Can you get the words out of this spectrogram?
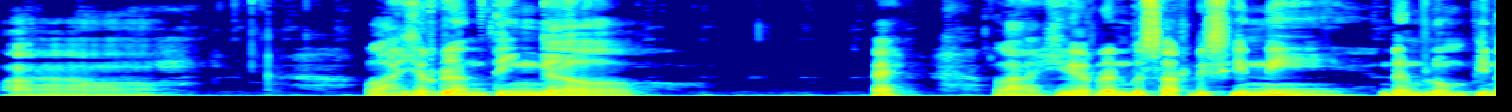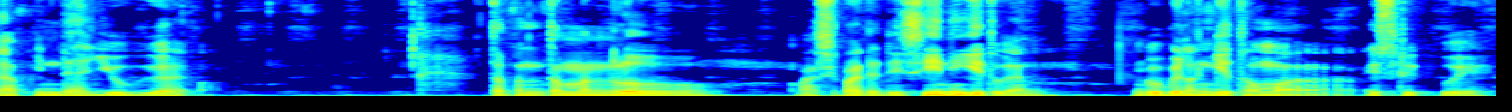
uh, lahir dan tinggal lahir dan besar di sini dan belum pindah-pindah juga. Teman-teman lo masih pada di sini gitu kan. Gue bilang gitu sama istri gue.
